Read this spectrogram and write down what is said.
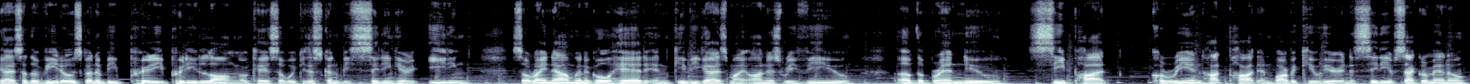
Guys so the video is going to be pretty pretty long okay so we're just going to be sitting here eating so right now i'm going to go ahead and give you guys my honest review of the brand new Seapot Korean hot pot and barbecue here in the city of Sacramento.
